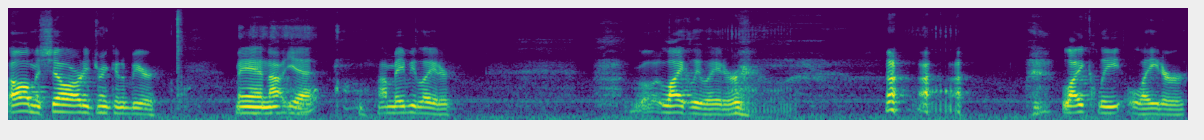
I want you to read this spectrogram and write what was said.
Oh, Michelle already drinking a beer. Man, not yet. Uh, maybe later. Likely later. Likely later.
